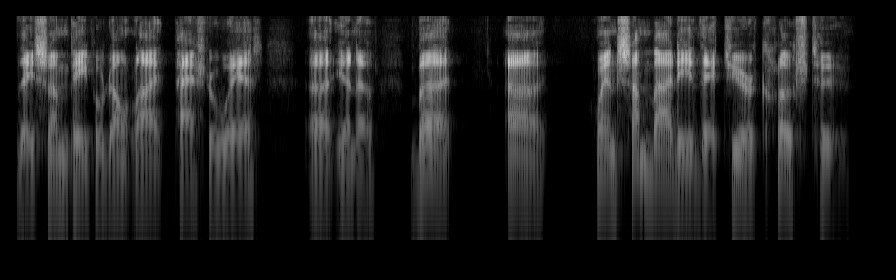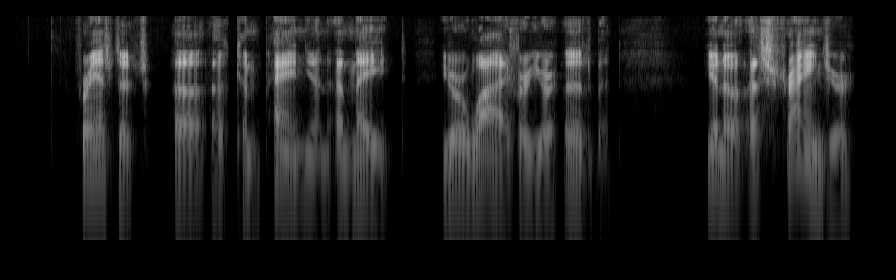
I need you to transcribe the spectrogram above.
They some people don't like Pastor West. Uh, you know, but uh, when somebody that you're close to, for instance, uh, a companion, a mate, your wife or your husband, you know, a stranger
